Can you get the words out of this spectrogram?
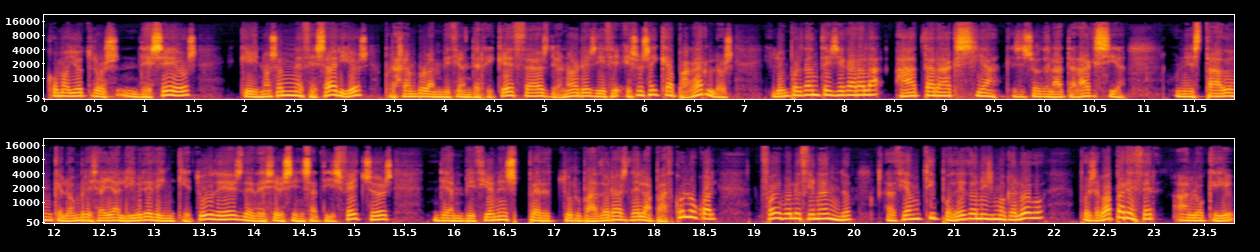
como hay otros deseos que no son necesarios, por ejemplo, la ambición de riquezas, de honores, dice, esos hay que apagarlos. Y lo importante es llegar a la ataraxia, que es eso de la ataraxia, un estado en que el hombre se haya libre de inquietudes, de deseos insatisfechos, de ambiciones perturbadoras de la paz, con lo cual fue evolucionando hacia un tipo de hedonismo que luego pues se va a parecer a lo que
